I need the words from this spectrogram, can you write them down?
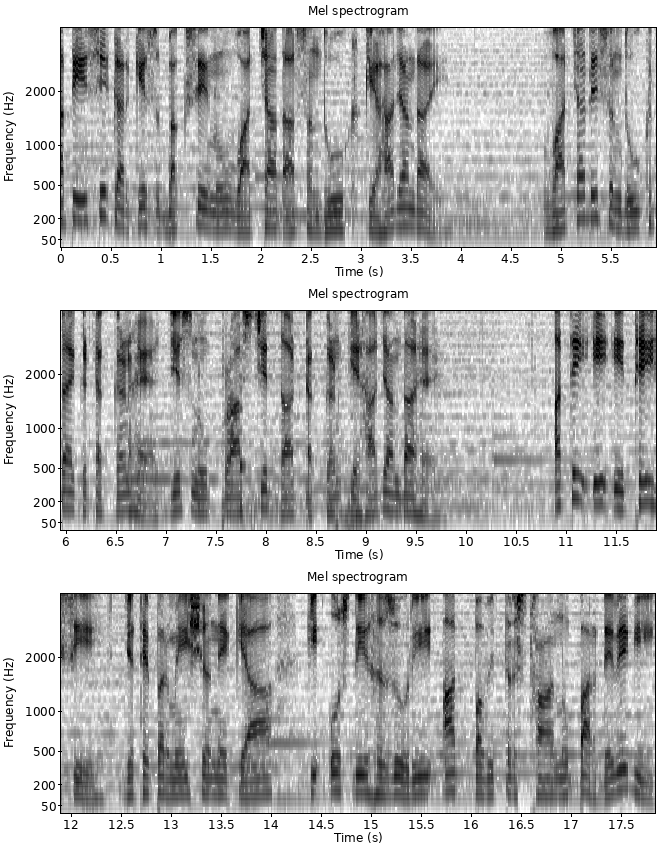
ਅਤੇ ਇਸੇ ਕਰਕੇ ਇਸ ਬਕਸੇ ਨੂੰ ਵਾਚਾ ਦਾ ਸੰਦੂਖ ਕਿਹਾ ਜਾਂਦਾ ਹੈ ਵਾਚਾ ਦੇ ਸੰਦੂਖ ਦਾ ਇੱਕ ਟੱਕਣ ਹੈ, ਜਿਸ ਨੂੰ ਪ੍ਰਾਸ਼ਚਿਤ ਦਾ ਟੱਕਣ ਕਿਹਾ ਜਾਂਦਾ ਹੈ। ਅਤੇ ਇਹ ਇੱਥੇ ਹੀ ਸੀ ਜਿੱਥੇ ਪਰਮੇਸ਼ਰ ਨੇ ਕਿਹਾ ਕਿ ਉਸ ਦੀ ਹਜ਼ੂਰੀ ਅਤ ਪਵਿੱਤਰ ਸਥਾਨ ਨੂੰ ਭਰ ਦੇਵੇਗੀ।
